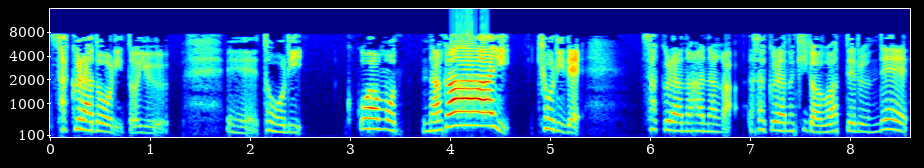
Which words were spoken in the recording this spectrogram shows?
桜通りという、えー、通り。ここはもう長い距離で、桜の花が、桜の木が植わってるんで、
